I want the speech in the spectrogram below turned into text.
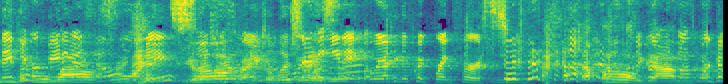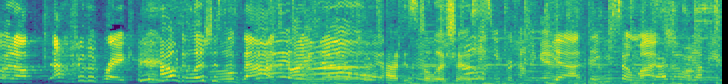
Thank you for Oh, feeding wow. us this morning. So delicious, right? delicious. We're gonna be eating, but we're gonna take a quick break first. Oh, There's lots more coming up after the break. How delicious is that? I know. That is delicious. Thank you for coming in. Yeah, thank you so much. Yummy.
